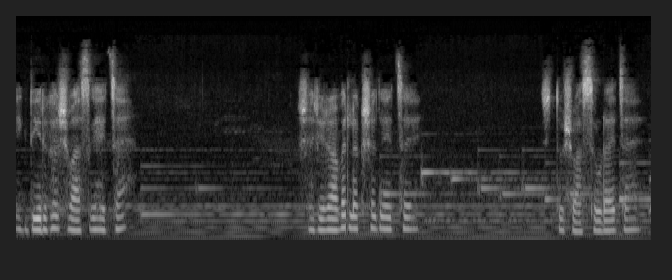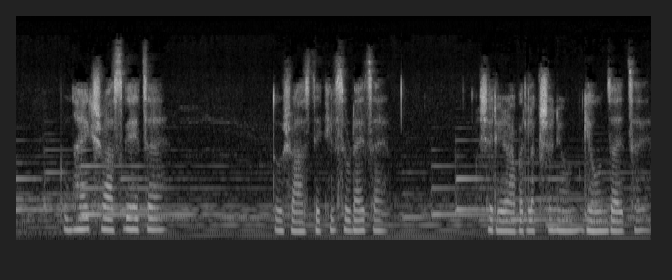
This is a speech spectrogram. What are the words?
एक दीर्घ श्वास घ्यायचा आहे शरीरावर लक्ष द्यायचं आहे तो श्वास सोडायचा आहे पुन्हा एक श्वास घ्यायचा आहे तो श्वास देखील सोडायचा आहे शरीरावर लक्ष नेऊन घेऊन जायचं आहे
